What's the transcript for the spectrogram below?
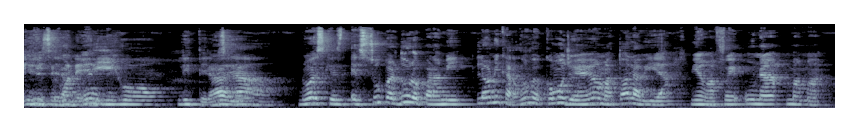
que se con el hijo. Literal. O sea, no, es que es súper duro. Para mí, la única razón fue como yo vi a mi mamá toda la vida. Mi mamá fue una mamá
